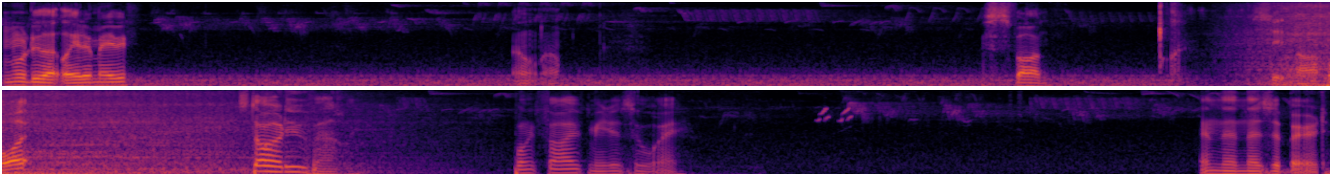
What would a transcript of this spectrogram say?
I'm gonna do that later, maybe. I don't know. This is fun. Sitting on what? Stardew Valley. 0.5 meters away. And then there's a bird.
